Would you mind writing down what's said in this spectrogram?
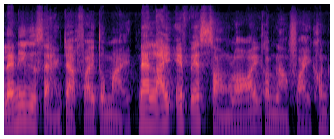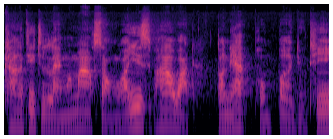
และนี่คือแสงจากไฟตัวใหม่ n a n Light FS 200 กำลังไฟค่อนข้างที่จะแรงมากๆ 225 วัตต์ ตอนนี้ผมเปิดอยู่ที่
